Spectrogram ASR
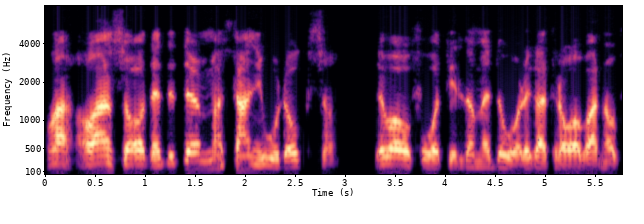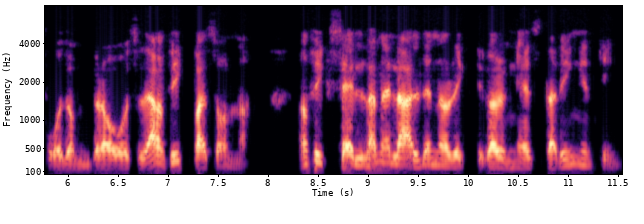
Och han, och han sa det, det dummaste han gjorde också, det var att få till de här dåliga travarna och få dem bra och så där. Han fick bara sådana. Han fick sällan eller aldrig några riktiga unghästar, ingenting.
